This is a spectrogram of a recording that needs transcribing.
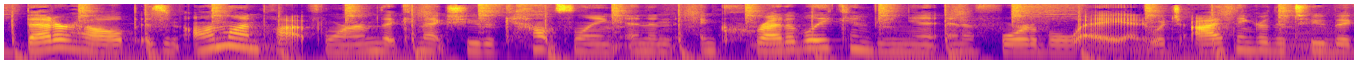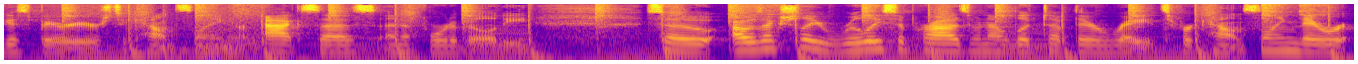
BetterHelp is an online platform that connects you to counseling in an incredibly convenient and affordable way, which I think are the two biggest barriers to counseling access and affordability. So I was actually really surprised when I looked up their rates for counseling. They were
